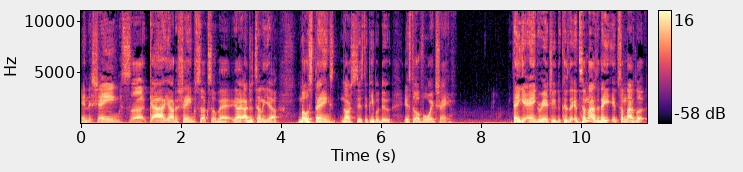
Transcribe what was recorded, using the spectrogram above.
And the shame suck. God, y'all, the shame sucks so bad. I'm just telling y'all, most things narcissistic people do is to avoid shame. They get angry at you because if sometimes they, if sometimes look,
